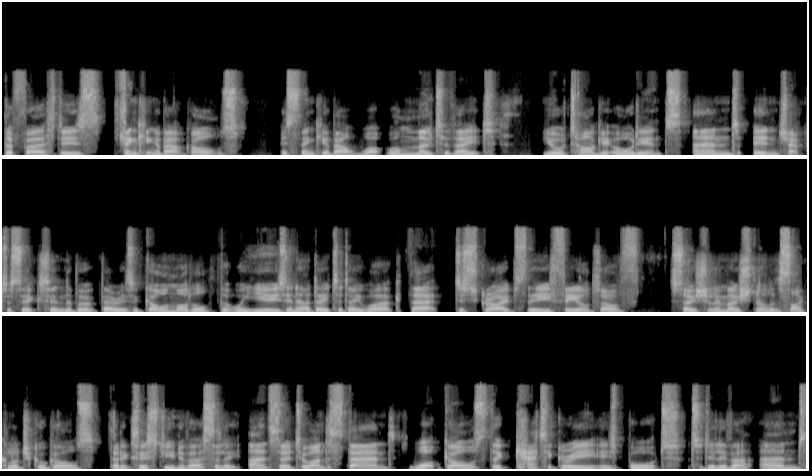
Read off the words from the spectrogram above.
The first is thinking about goals, is thinking about what will motivate your target audience. And in chapter six in the book, there is a goal model that we use in our day to day work that describes the fields of social, emotional, and psychological goals that exist universally. And so to understand what goals the category is bought to deliver and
